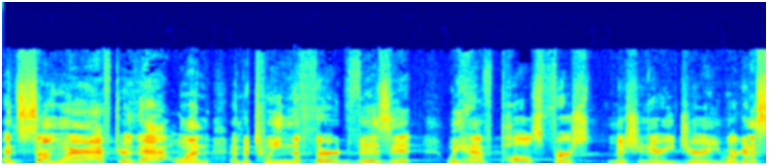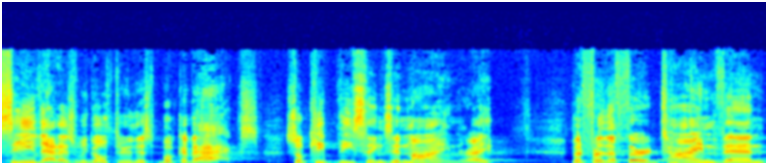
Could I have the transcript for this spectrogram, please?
And somewhere after that one, and between the third visit, we have Paul's first missionary journey. We're going to see that as we go through this book of Acts. So keep these things in mind, right? But for the third time, then,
